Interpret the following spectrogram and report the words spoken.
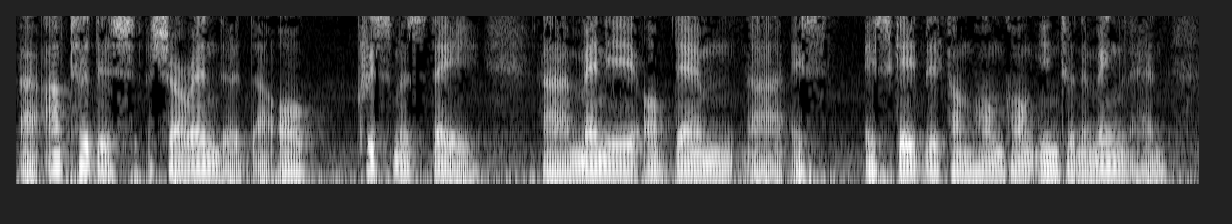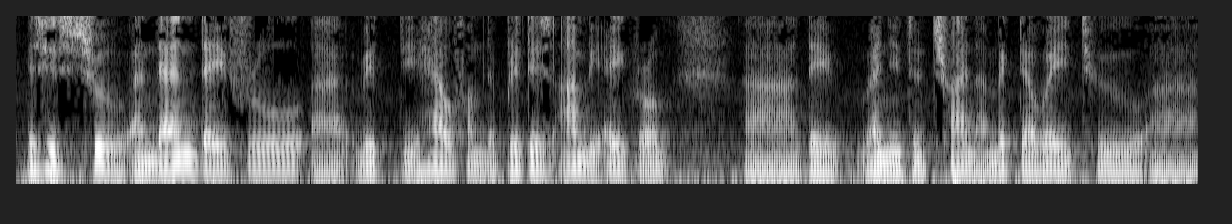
Uh, after this surrender uh, or Christmas Day, many of them escaped from Hong Kong into the mainland. This is true. And then they flew uh, with the help from the British Army Aid Group. Uh, they went into China, make their way to uh,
